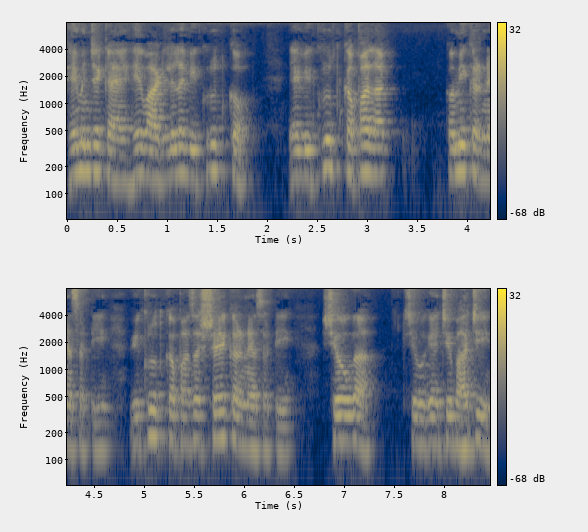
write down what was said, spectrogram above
हे म्हणजे काय? हे वाढलेला विकृत कप या विकृत कपाला कमी करण्यासाठी विकृत कपाचा क्षय करण्यासाठी शेवगा शेवग्याची भाजी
